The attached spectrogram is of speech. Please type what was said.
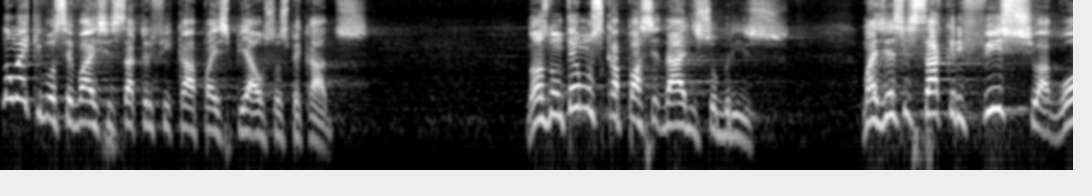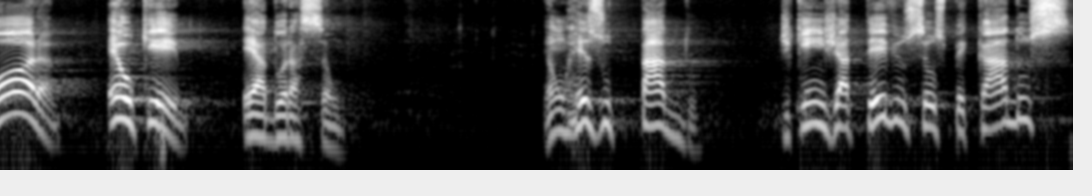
não é que você vai se sacrificar para expiar os seus pecados. Nós não temos capacidade sobre isso. Mas esse sacrifício agora é o que? É adoração. É um resultado de quem já teve os seus pecados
